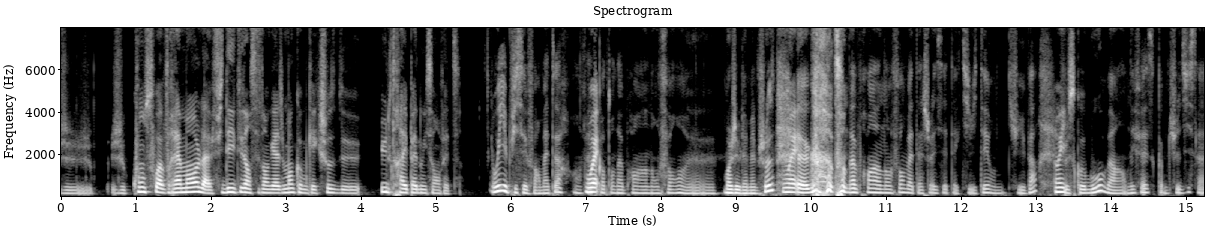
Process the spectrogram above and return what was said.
je, je conçois vraiment la fidélité dans ces engagements comme quelque chose de ultra épanouissant en fait. Oui, et puis c'est formateur. En fait, Ouais. Quand on apprend à un enfant, euh, moi j'ai eu la même chose. Ouais. Euh, quand on apprend à un enfant, bah, tu as choisi cette activité, on, tu y vas Oui. jusqu'au bout. Bah, en effet, comme tu dis, ça,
